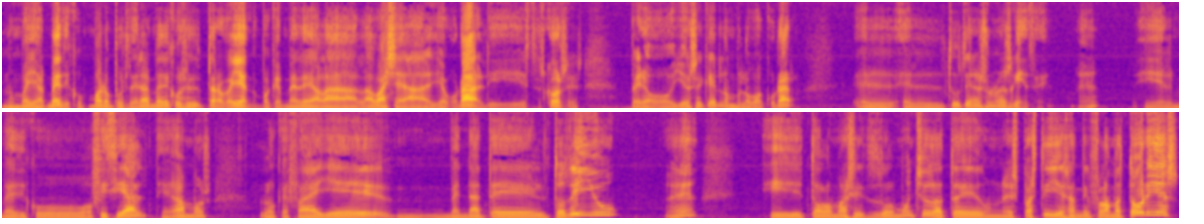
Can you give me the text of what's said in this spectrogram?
no vaya al médico. Bueno, pues dirá al médico si estoy trabajando, porque me dé a la, la baja laboral y estas cosas. Pero yo sé que él no me lo va a curar. El, el tú tienes un esguince, ¿eh? y el médico oficial, digamos, lo que falle, mm, vendate el todillo, ¿eh? y todo lo más y todo lo mucho, date unas pastillas antiinflamatorias,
